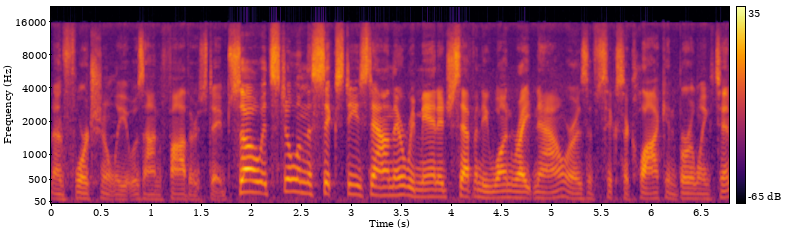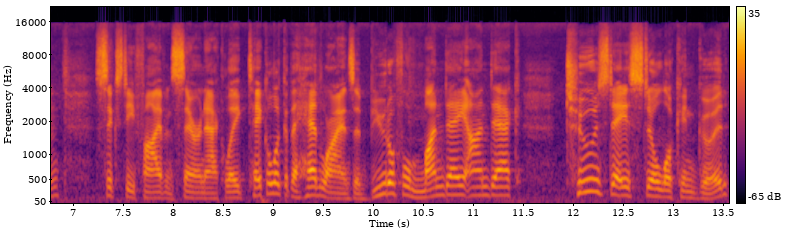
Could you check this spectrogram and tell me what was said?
And unfortunately, it was on Father's Day. So it's still in the 60s down there. We manage 71 right now, or as of 6 o'clock in Burlington, 65 in Saranac Lake. Take a look at the headlines. A beautiful Monday on deck. Tuesday is still looking good.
